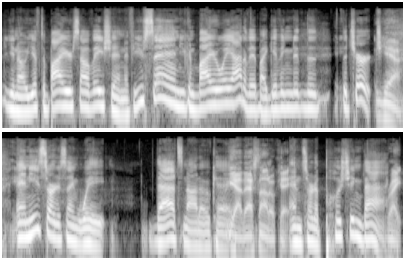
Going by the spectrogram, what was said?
you know, you have to buy your salvation. If you sin, you can buy your way out of it by giving to the the church." Yeah. And he started saying, "Wait, that's not okay. Yeah, that's not okay. And started pushing back. right,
